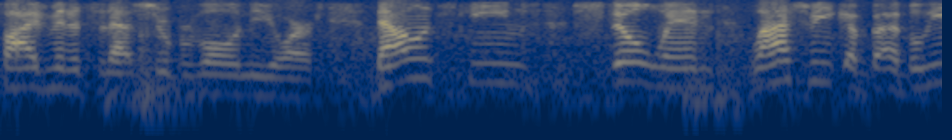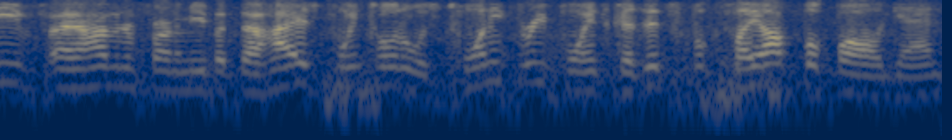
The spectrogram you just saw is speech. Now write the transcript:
five minutes of that Super Bowl in New York. Balanced teams still win. Last week, I believe, I don't have it in front of me, but the highest point total was 23 points because it's playoff football again,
